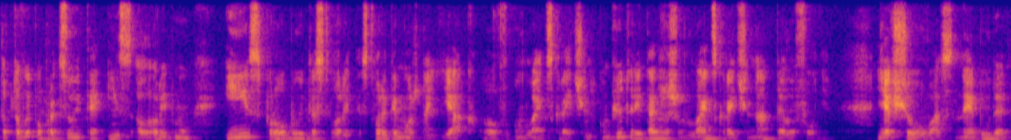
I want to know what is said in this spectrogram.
Тобто ви попрацюєте із алгоритмом і спробуєте створити. Створити можна як в онлайн скретчі на комп'ютері, так же ж в онлайн скретчі на телефоні. Якщо у вас не буде е,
